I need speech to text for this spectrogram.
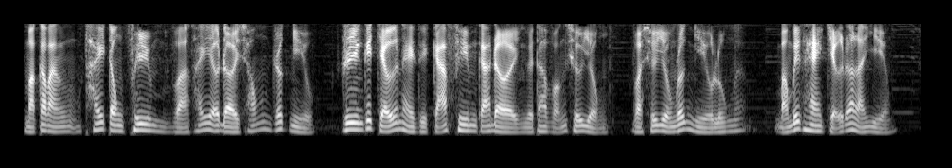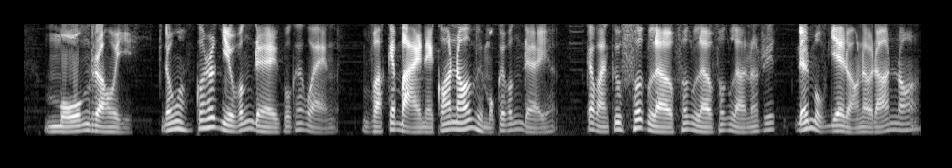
mà các bạn thấy trong phim và thấy ở đời sống rất nhiều riêng cái chữ này thì cả phim cả đời người ta vẫn sử dụng và sử dụng rất nhiều luôn á. Bạn biết hai chữ đó là gì không? Muộn rồi. Đúng không? Có rất nhiều vấn đề của các bạn. Và cái bài này có nói về một cái vấn đề á. Các bạn cứ phớt lờ phớt lờ phớt lờ nó riết. Đến một giai đoạn nào đó nó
